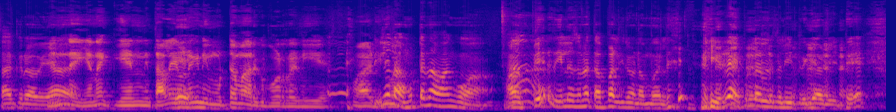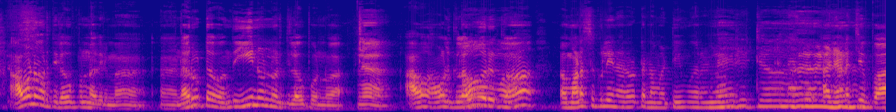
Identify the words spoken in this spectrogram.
சாக்குராவையா என்ன எனக்கு என் தலைவனுக்கு நீ முட்டை மார்க் போடுற நீ? வாடி. இல்ல முட்டை தான் வாங்குவான். அவன் பேர் இல்ல சொன்னா தப்பா எழுதிடுவான் நம்ம இல்ல எப்படி இல்ல சொல்லிட்டு இருக்க அப்படின்ட்டு. அவனை ஒருத்தி லவ் பண்ணுவா தெரியுமா? நருட்டோ வந்து ஈனோன்னு ஒருத்தி லவ் பண்ணுவா. அவ அவளுக்கு லவ் இருக்கும். அவ மனசுக்குள்ளேயே நருட்டோ நம்ம டீம் நினைச்சுப்பா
